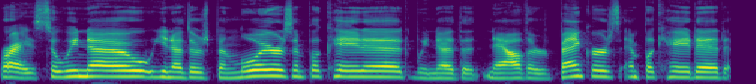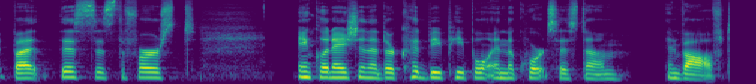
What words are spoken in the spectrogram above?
Right. So we know, you know, there's been lawyers implicated. We know that now there's bankers implicated, but this is the first inclination that there could be people in the court system involved.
